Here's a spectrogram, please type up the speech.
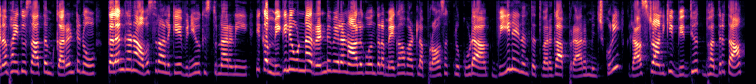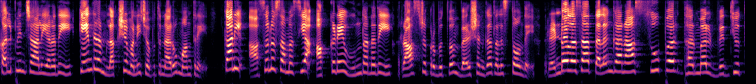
ఎనభై ఐదు శాతం కరెంటును తెలంగాణ అవసరాలకే వినియోగిస్తున్నారని ఇక మిగిలి ఉన్న రెండు వేల నాలుగు వందల మెగావాట్ల ప్రాజెక్టును కూడా వీలైనంత త్వరగా ప్రారంభించుకుని రాష్ట్రానికి విద్యుత్ భద్రత కల్పించాలి అన్నది కేంద్రం లక్ష్యమని చెబుతున్నారు మంత్రి. కానీ అసలు సమస్య అక్కడే ఉందన్నది రాష్ట్ర ప్రభుత్వం వెర్షన్గా తెలుస్తోంది. రెండో దశ తెలంగాణ సూపర్ థర్మల్ విద్యుత్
